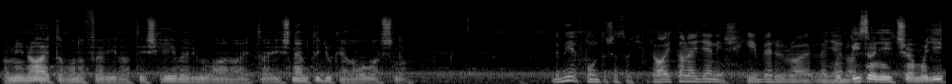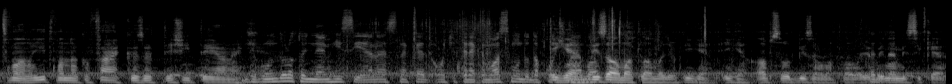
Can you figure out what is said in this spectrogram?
amin rajta van a felirat, és héberül van rajta, és nem tudjuk elolvasni. De miért fontos az, hogy rajta legyen és héberül legyen Hogy rajta? bizonyítsam, hogy itt van, hogy itt vannak a fák között, és itt élnek. De gondolod, hogy nem hiszi el ezt neked, hogyha te nekem azt mondod a Igen, kocsmában? bizalmatlan vagyok, igen, igen, abszolút bizalmatlan vagyok, hogy nem hiszik el.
